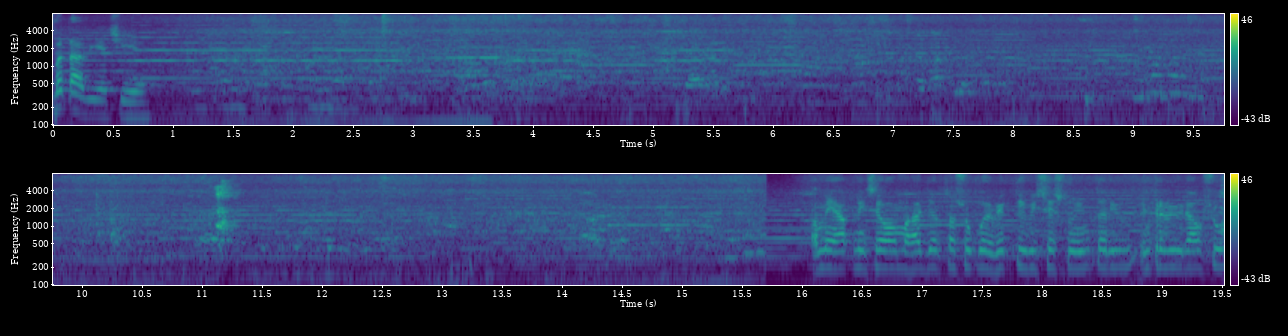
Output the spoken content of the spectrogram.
બતાવીએ છીએ. અમે આપની સેવામાં હાજર થશું. કોઈ વ્યક્તિ વિશેષનું ઇન્ટરવ્યુ ઇન્ટરવ્યુ લાવશું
